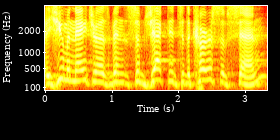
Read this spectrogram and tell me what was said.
human nature has been subjected to the curse of sin.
